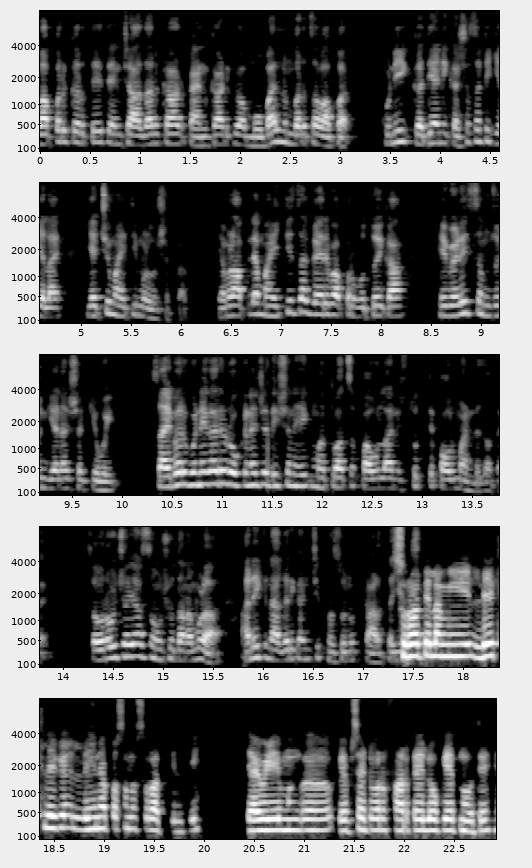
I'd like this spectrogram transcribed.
वापरकर्ते त्यांच्या आधार कार्ड पॅन कार्ड किंवा मोबाईल नंबरचा वापर कुणी कधी आणि कशासाठी केलाय याची माहिती मिळवू शकतात. यामुळे आपल्या माहितीचा गैरवापर होतोय का हे वेळीच समजून घेणं शक्य होईल. सायबर गुन्हेगारी रोखण्याच्या दिशेने हे एक महत्वाचं पाऊल आणि स्तुत्य पाऊल मानलं जात आहे सौरवच्या या संशोधनामुळे अनेक नागरिकांची फसवणूक टाळता सुरुवातीला मी लेख लेख- लिहिण्यापासून सुरुवात केली होती त्यावेळी मग वेबसाईटवर फार काही लोक येत नव्हते.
